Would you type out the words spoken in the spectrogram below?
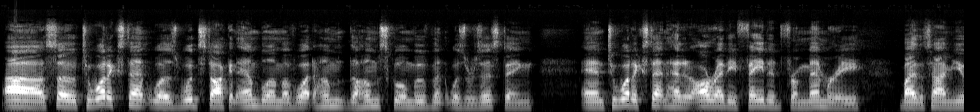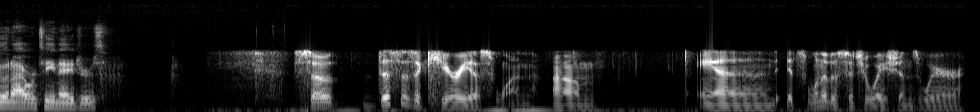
Uh, so, to what extent was Woodstock an emblem of what home, the homeschool movement was resisting, and to what extent had it already faded from memory by the time you and I were teenagers? So this is a curious one, um, and it's one of the situations where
